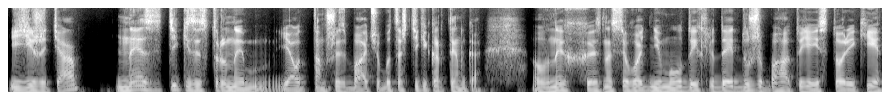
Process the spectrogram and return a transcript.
її життя. Не тільки зі сторони, я от там щось бачу, бо це ж тільки картинка. В них на сьогодні молодих людей дуже багато є історій, які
